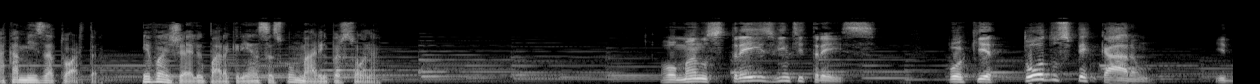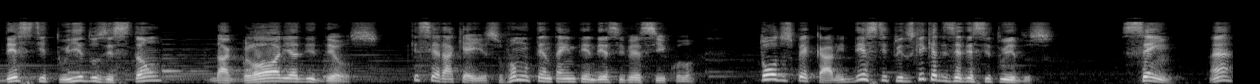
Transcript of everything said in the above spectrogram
A camisa torta. Evangelho para crianças com Mari Persona. Romanos 3:23. Porque todos pecaram e destituídos estão da glória de Deus. O que será que é isso? Vamos tentar entender esse versículo. Todos pecaram e destituídos. O que quer dizer destituídos? Sem, né?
